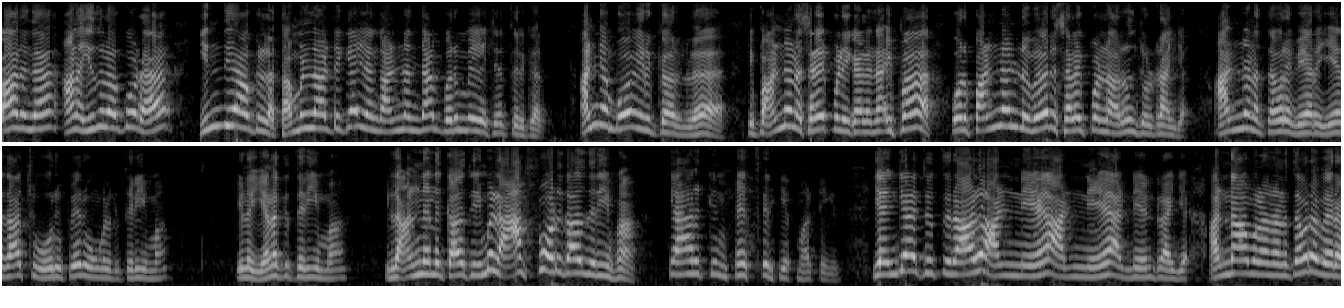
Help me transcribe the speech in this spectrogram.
பாருங்க ஆனால் இதில் கூட இந்தியாவுக்கு இல்லை தமிழ்நாட்டுக்கே எங்கள் அண்ணன் தான் பெருமையை சேர்த்துருக்கார். அண்ணன் போயிருக்காருல்ல. இப்போ அண்ணனை செலக்ட் பண்ணிக்கலன்னா இப்போ ஒரு பன்னெண்டு பேர் செலக்ட் பண்ணாருன்னு சொல்கிறாங்க அண்ணனை தவிர வேறு ஏதாச்சும் ஒரு பேர் உங்களுக்கு தெரியுமா? இல்லை எனக்கு தெரியுமா? இல்லை அண்ணனுக்காவது தெரியுமா? இல்லை ஆக்ஸ்போர்டுக்காவது தெரியுமா? யாருக்குமே தெரிய மாட்டேங்குது. எங்கே சுற்றுறாலும் அண்ணே அண்ணே அண்ணேன்றாங்க. அண்ணாமலை அண்ணனை தவிர வேறு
